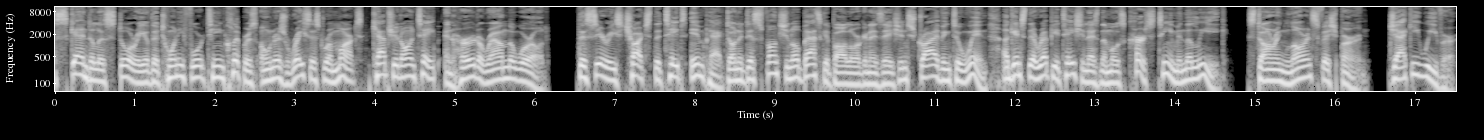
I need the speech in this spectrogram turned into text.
scandalous story of the 2014 Clippers owner's racist remarks captured on tape and heard around the world. The series charts the tape's impact on a dysfunctional basketball organization striving to win against their reputation as the most cursed team in the league. Starring Laurence Fishburne, Jacki Weaver,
